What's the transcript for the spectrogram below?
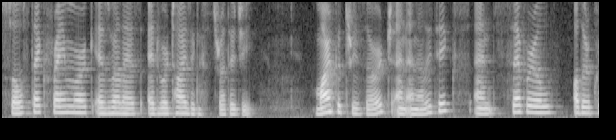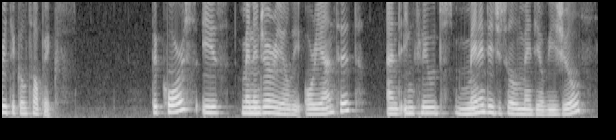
SOSTAC framework as well as advertising strategy, market research and analytics, and several other critical topics. The course is managerially oriented and includes many digital media visuals,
